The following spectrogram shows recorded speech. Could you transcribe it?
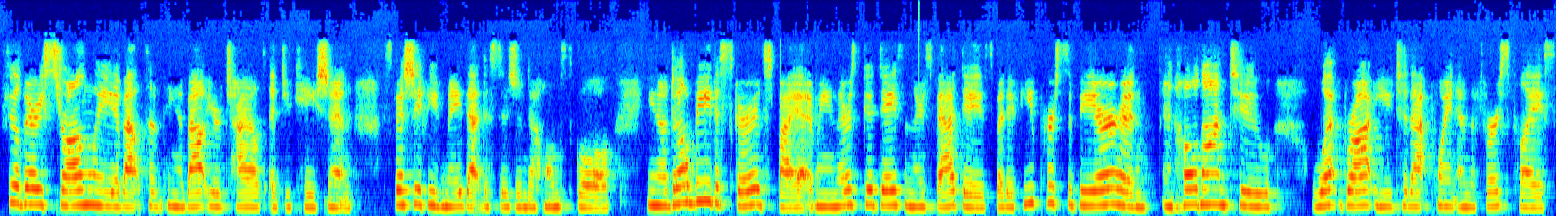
feel very strongly about something about your child's education, especially if you've made that decision to homeschool, you know, don't be discouraged by it. I mean, there's good days and there's bad days, but if you persevere and, and hold on to what brought you to that point in the first place,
